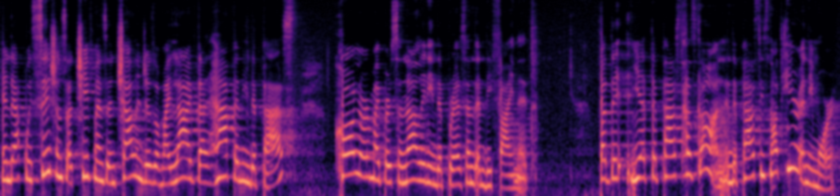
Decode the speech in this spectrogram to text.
and the acquisitions, achievements, and challenges of my life that happened in the past color my personality in the present and define it. But the, yet the past has gone, and the past is not here anymore.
